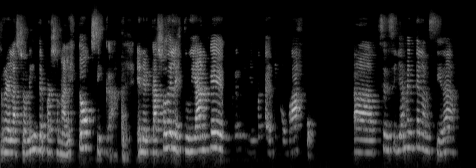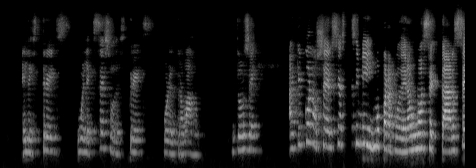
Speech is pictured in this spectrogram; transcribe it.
relaciones interpersonales tóxicas. En el caso del estudiante, un rendimiento académico bajo, sencillamente la ansiedad, el estrés o el exceso de estrés por el trabajo. Entonces, hay que conocerse a sí mismo para poder a uno aceptarse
